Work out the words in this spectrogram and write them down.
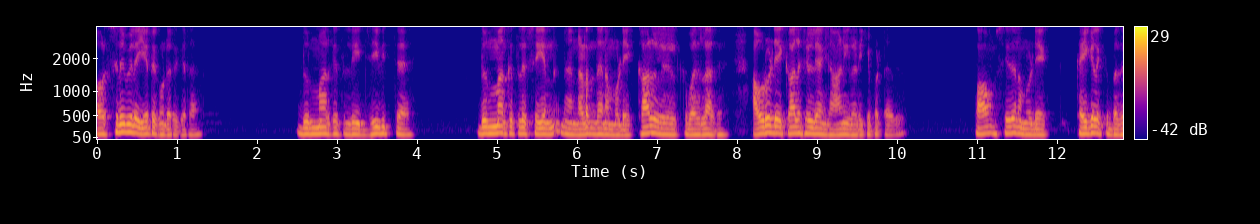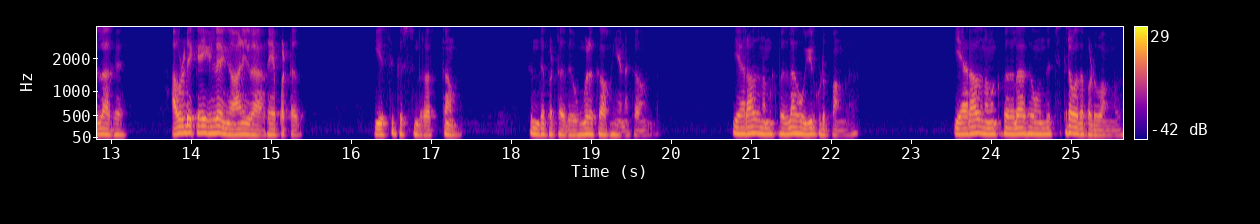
அவர் சிலுவையில் ஏற்றுக்கொண்டிருக்கிறார். துன்மார்க்கத்திலே ஜீவித்த துன்மார்க்கத்தில் செய்ய நடந்த நம்முடைய கால்களுக்கு பதிலாக அவருடைய கால்களில் அங்கே ஆணியில் அடிக்கப்பட்டது. பாவம் செய்த நம்மளுடைய கைகளுக்கு பதிலாக அவருடைய கைகளை எங்கள் ஆணியில் அறையப்பட்டது. இயேசு கிறிஸ்துவின் ரத்தம் சிந்தப்பட்டது. உங்களுக்காகவும் எனக்காகவும் தான். யாராவது நமக்கு பதிலாக உயிர் கொடுப்பாங்களா? யாராவது நமக்கு பதிலாக வந்து சித்திரவதைப்படுவாங்களா?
